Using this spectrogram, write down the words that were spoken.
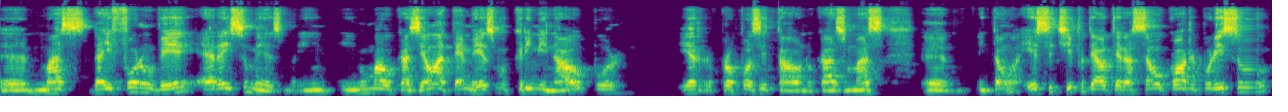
É, mas daí foram ver, era isso mesmo. Em, em uma ocasião, até mesmo criminal por erro proposital, no caso. Mas, é, então, esse tipo de alteração ocorre, por isso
